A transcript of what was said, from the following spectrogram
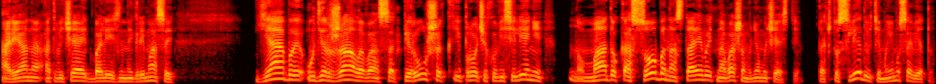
Ариана отвечает болезненной гримасой. «Я бы удержала вас от пирушек и прочих увеселений, но Мадок особо настаивает на вашем в нем участии, так что следуйте моему совету.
